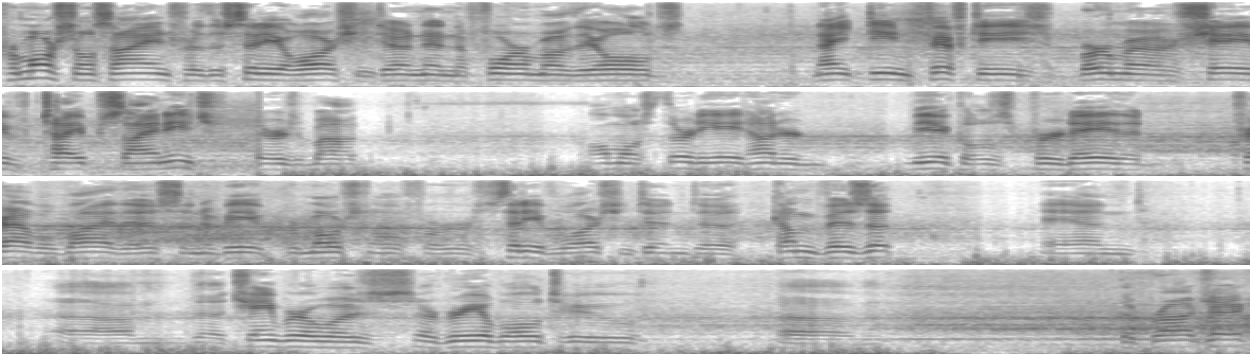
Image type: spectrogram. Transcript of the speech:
promotional signs for the city of Washington in the form of the old 1950s Burma shave type signage. There's about almost 3,800 vehicles per day that travel by this, and it'd be a promotional for city of Washington to come visit and um, the chamber was agreeable to um, the project,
